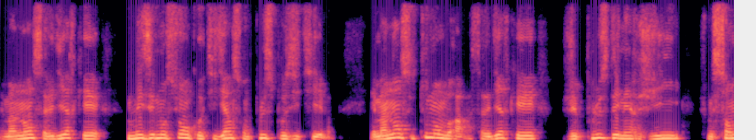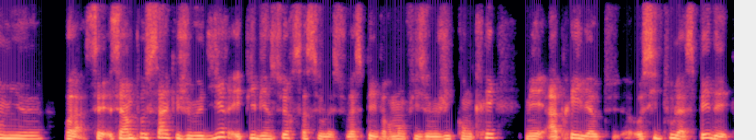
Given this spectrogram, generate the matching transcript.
Et maintenant, ça veut dire que mes émotions au quotidien sont plus positives. Et maintenant, c'est tout mon bras. Ça veut dire que j'ai plus d'énergie, je me sens mieux. Voilà, c'est un peu ça que je veux dire. Et puis, bien sûr, ça, c'est l'aspect vraiment physiologique concret. Mais après, il y a aussi tout l'aspect des,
